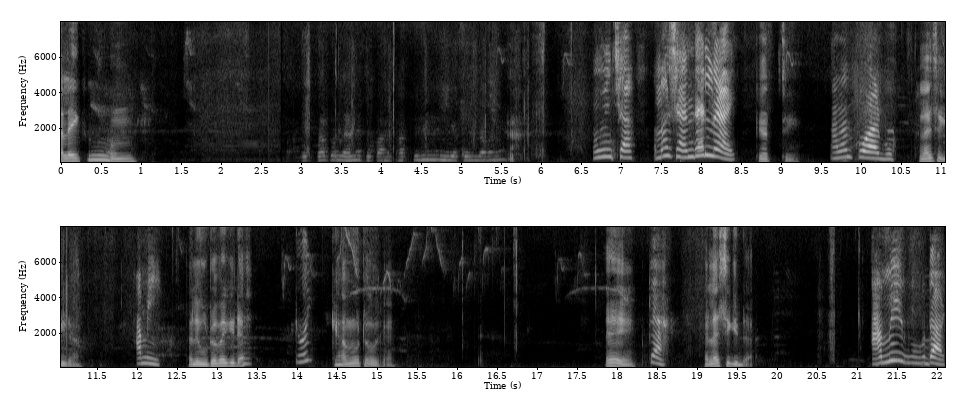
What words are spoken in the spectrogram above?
আলাইকুম। আমার স্যান্ডেল নাই। কে আছি আমার পরবো খেলাইছে কিটা? আমি। তাহলে উঠবে কিটা? তুই? কে আমি উঠবো কে? এই কে? খেলাইছে কিটা আমি বুদাই।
